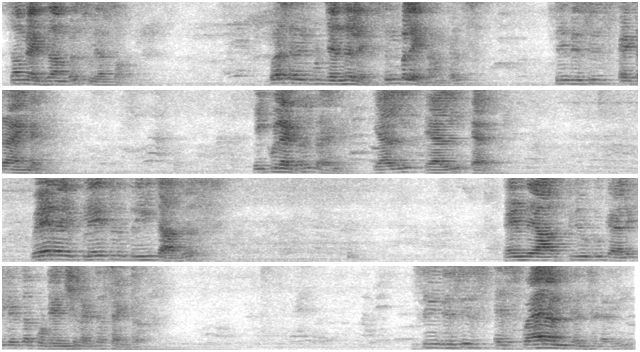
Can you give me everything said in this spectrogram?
Some examples we are solving. First I will put general simple examples. See this is a triangle. Equilateral triangle. L, L, L. Where I placed three charges and they asked you to calculate the potential at the center. See this is a square I am considering.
